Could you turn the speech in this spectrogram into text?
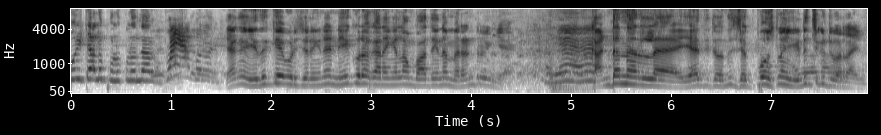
ஊறிட்டாலும் புழு புழு தான் இருக்கும். ஏங்க இதுக்கே இப்படி சொன்னீங்கன்னா நீக்குறக்காரங்க எல்லாம் பார்த்தீங்கன்னா மிரண்டுருவீங்க. கண்டெய்னர்ல ஏத்திட்டு வந்து செக் போஸ்ட்லாம் இடிச்சுக்கிட்டு வர்றாங்க.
